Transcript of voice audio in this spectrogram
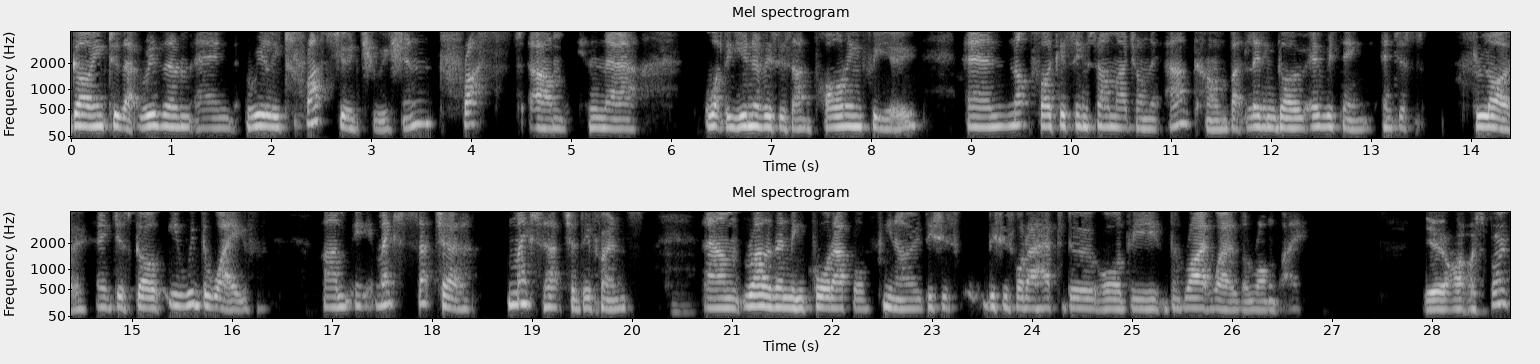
go into that rhythm and really trust your intuition, trust um, in the, what the universe is unfolding for you, and not focusing so much on the outcome, but letting go of everything and just flow and just go with the wave. Um, it makes such a makes such a difference mm. um, rather than being caught up of, you know, this is this is what I have to do or the the right way or the wrong way. Yeah, I, I spoke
